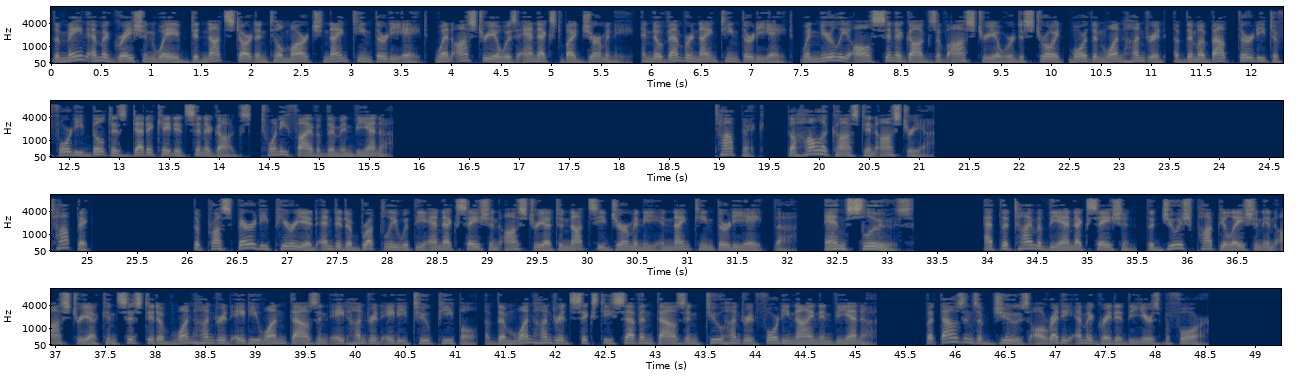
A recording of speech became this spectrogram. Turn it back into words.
The main emigration wave did not start until March 1938, when Austria was annexed by Germany, and November 1938, when nearly all synagogues of Austria were destroyed more than 100, of them about 30 to 40 built as dedicated synagogues, 25 of them in Vienna. The Holocaust in Austria the prosperity period ended abruptly with the annexation Austria to Nazi Germany in 1938 the Anschluss. At the time of the annexation, the Jewish population in Austria consisted of 181,882 people, of them 167,249 in Vienna—but thousands of Jews already emigrated the years before.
